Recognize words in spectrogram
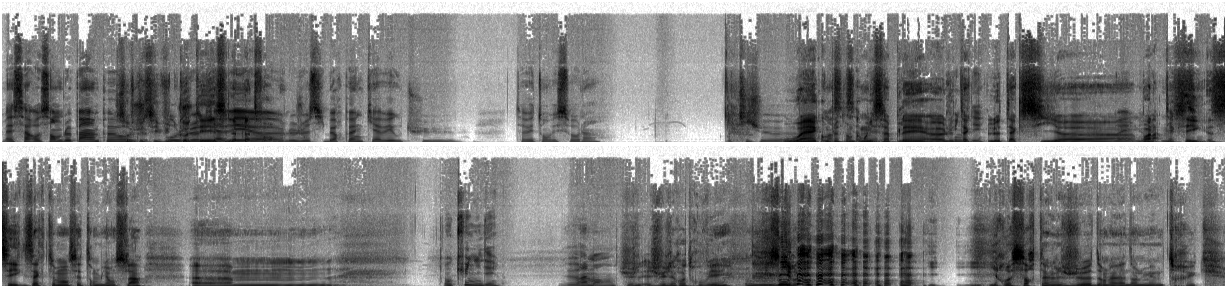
Bah, ça ressemble pas un peu Sauf au, que c'est vu de côté, c'est de la plateforme. euh, le jeu cyberpunk qu'il y avait où tu avais ton vaisseau là. Le petit jeu. Ouais, comment complètement. Comment il s'appelait euh, le, ta- taxi. euh, Ouais, voilà, le mais c'est c'est exactement cette ambiance-là. Euh, Aucune idée. Vraiment. hein. je, je vais les retrouver. ils, ils- ils ressortent un jeu dans, la- dans le même truc.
